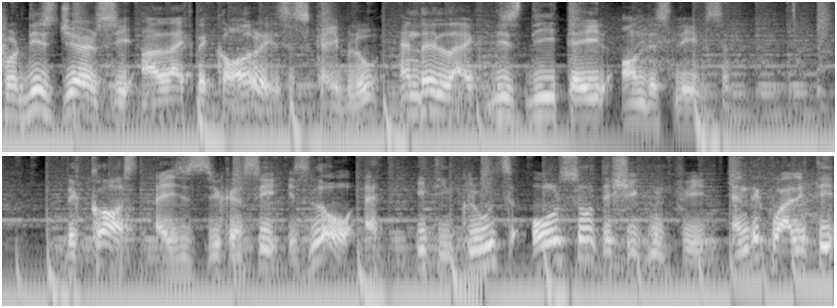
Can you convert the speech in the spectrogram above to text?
For this jersey, I like the color, it's sky blue, and I like this detail on the sleeves. The cost, as you can see, is low and it includes also the shipping fee and the quality,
